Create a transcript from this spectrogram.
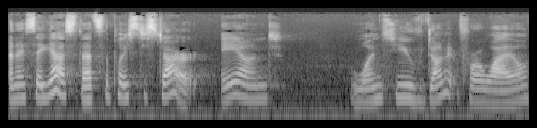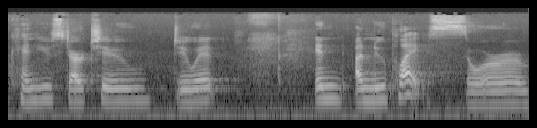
And I say, yes, that's the place to start. And once you've done it for a while, can you start to do it in a new place or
